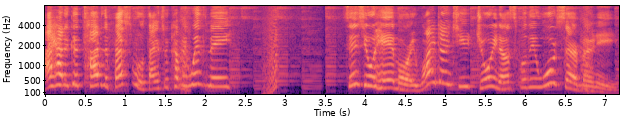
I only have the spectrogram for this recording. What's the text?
I had a good time at the festival. Thanks for coming with me. Since you're here, Mori, why don't you join us for the award ceremony?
